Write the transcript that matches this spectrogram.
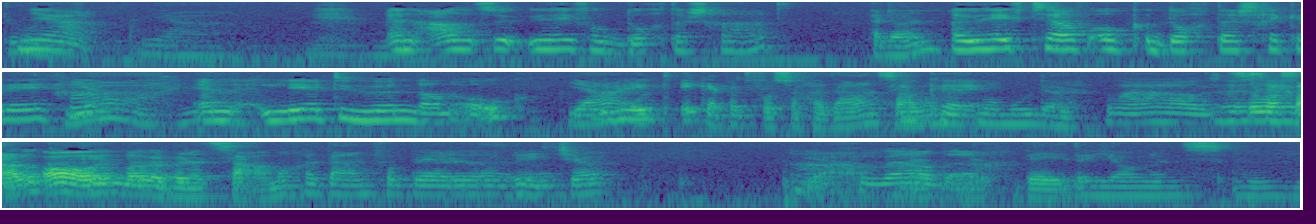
doen. Ja. Ja. En als u, heeft ook dochters gehad? Dan? U heeft zelf ook dochters gekregen? Ja, ja. En leert u hun dan ook? ja ik, ik heb het voor ze gedaan samen met mijn moeder. Wauw, ze Ze was al oud, maar we hebben het samen gedaan voor beide, weet je. Ah, geweldig. Met, met beide jongens. mhm.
